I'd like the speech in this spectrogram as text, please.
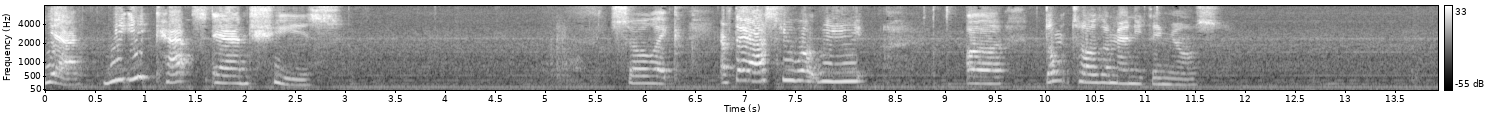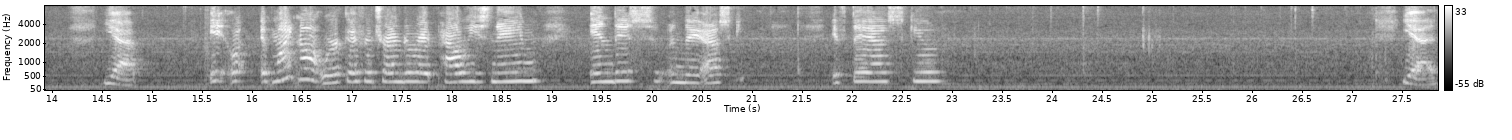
Yeah, we eat cats and cheese. So, like, if they ask you what we eat, uh, don't tell them anything else yeah, it it might not work if you're trying to write Powie's name in this and they ask if they ask you. Yeah,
